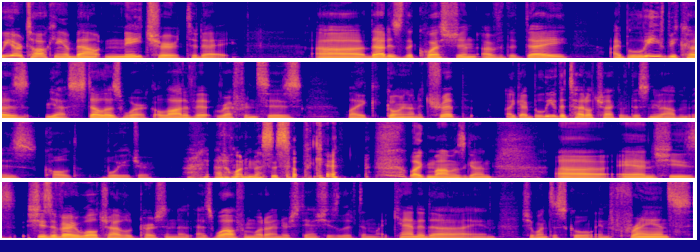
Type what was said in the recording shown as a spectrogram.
We are talking about nature today. Uh, that is the question of the day. I believe because, yes, Stella's work, a lot of it references like going on a trip. Like, I believe the title track of this new album is called Voyager. I don't want to mess this up again, like Mama's Gun. Uh, and she's she's a very well traveled person as well, from what I understand. She's lived in like Canada, and she went to school in France.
